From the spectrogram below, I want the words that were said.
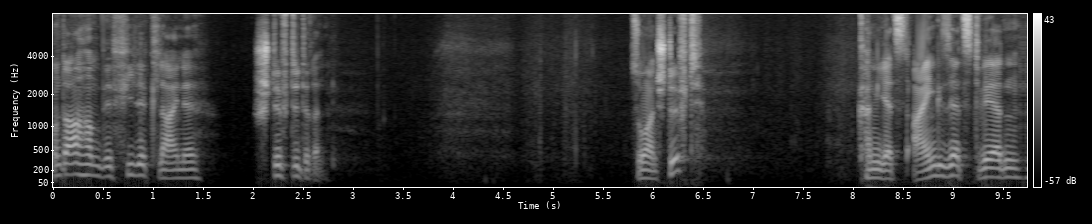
Und da haben wir viele kleine Stifte drin. So ein Stift kann jetzt eingesetzt werden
